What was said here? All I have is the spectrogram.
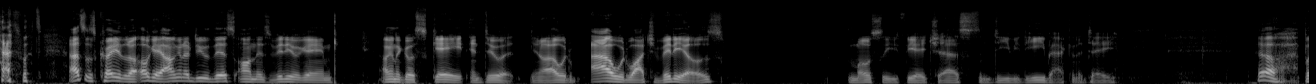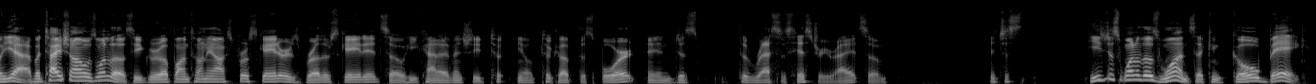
that's what's that's what's crazy. Okay, I'm gonna do this on this video game I'm gonna go skate and do it. You know, I would I would watch videos, mostly VHS and DVD back in the day. Oh, but yeah, but Tyshawn was one of those. He grew up on Tony Hawk's Pro Skater. His brother skated, so he kind of eventually took you know took up the sport, and just the rest is history, right? So it just he's just one of those ones that can go big.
